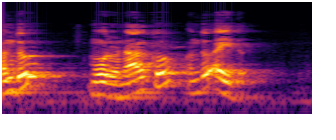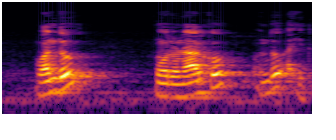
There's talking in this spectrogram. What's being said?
ಒಂದು ಮೂರು ನಾಲ್ಕು ಒಂದು ಐದು. ಒಂದು ಮೂರು ನಾಲ್ಕು ಒಂದು ಐದು.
